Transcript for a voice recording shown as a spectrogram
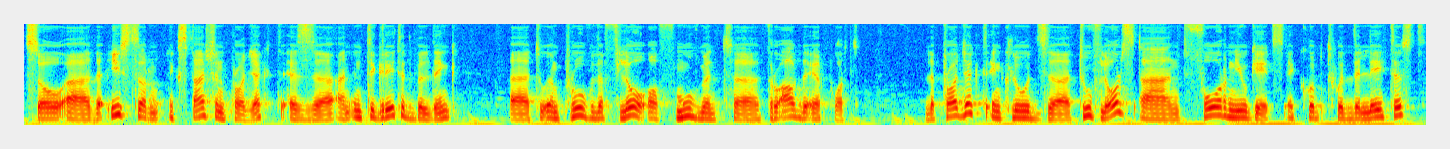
So uh, the Eastern Expansion Project is uh, an integrated building uh, to improve the flow of movement uh, throughout the airport. The project includes uh, two floors and four new gates equipped with the latest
